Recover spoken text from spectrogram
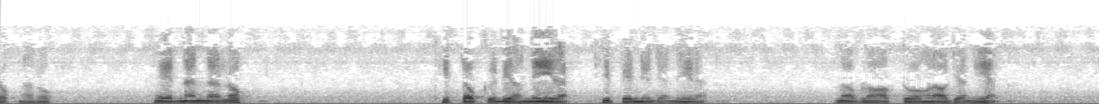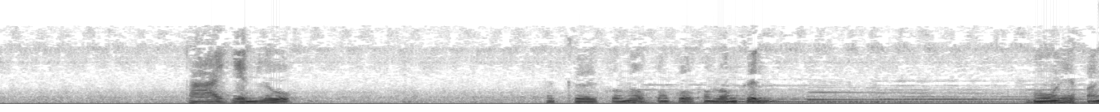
ตกนรก เหตุนั้นนรกที่ตกคือเดี๋ยวนี้แหละ ที่เป็นอยู่เดี๋ยวนี้แหละ รอบๆตัวของเราเดี๋ยวนี้ตาเห็นรูปเกิดความโลภความโกรธความหลงขึ้น หูได้ฟัง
